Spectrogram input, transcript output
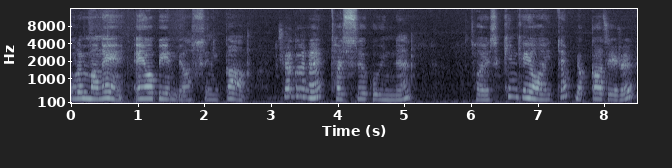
오랜만에 에어비앤비 왔으니까 최근에 잘 쓰고 있는 저의 스킨케어 아이템 몇 가지를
